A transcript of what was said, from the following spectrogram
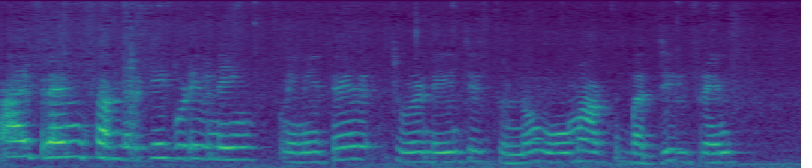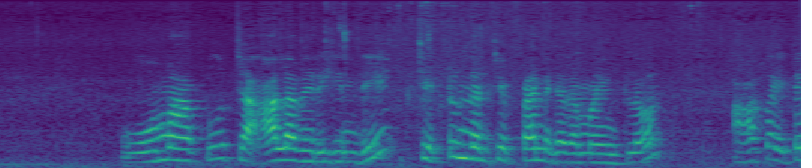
హాయ్ ఫ్రెండ్స్ అందరికీ గుడ్ ఈవినింగ్ నేనైతే చూడండి ఏం చేస్తున్నా? ఓమాకు బజ్జీలు ఫ్రెండ్స్ ఓమాకు చాలా పెరిగింది. చెట్టు ఉందని చెప్పాను కదా మా ఇంట్లో. ఆకు అయితే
